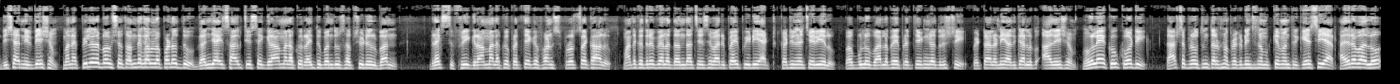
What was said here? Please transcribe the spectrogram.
దిశానిర్దేశం. మన పిల్లల భవిష్యత్తు అంధకాలంలో పడొద్దు. గంజాయి సాగు చేసే గ్రామాలకు రైతు బంధు సబ్సిడీలు బంద్. డ్రగ్స్ ఫ్రీ గ్రామాలకు ప్రత్యేక ఫండ్స్ ప్రోత్సాహకాలు. మాదక ద్రవ్యాల దందా చేసే వారిపై పీడీ యాక్ట్ కఠిన చర్యలు. పబ్బులు బార్లపై ప్రత్యేకంగా దృష్టి పెట్టాలని అధికారులకు ఆదేశం. మొగలేకు కోటి రాష్ట్ర ప్రభుత్వం తరఫున ప్రకటించిన ముఖ్యమంత్రి కేసీఆర్ హైదరాబాద్లో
